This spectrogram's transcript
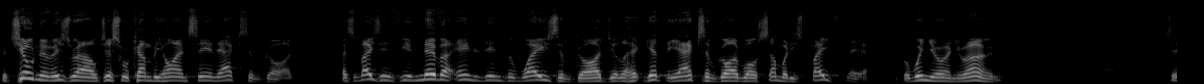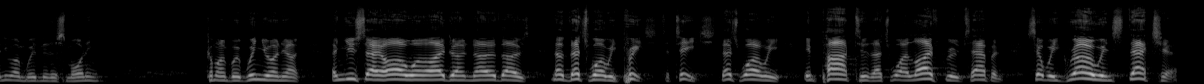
The children of Israel just will come behind seeing the acts of God. It's amazing if you've never entered into the ways of God, you'll get the acts of God while somebody's faith's there. But when you're on your own, is anyone with me this morning? Come on, but when you're on your own, and you say, "Oh, well, I don't know those." No, that's why we preach to teach. That's why we impart to. That's why life groups happen, so we grow in stature,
